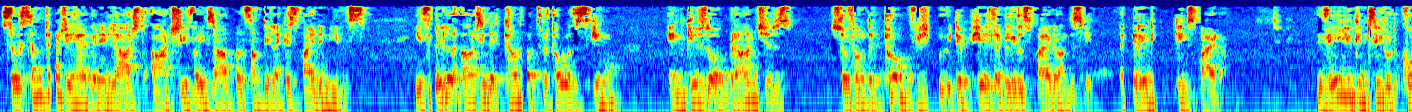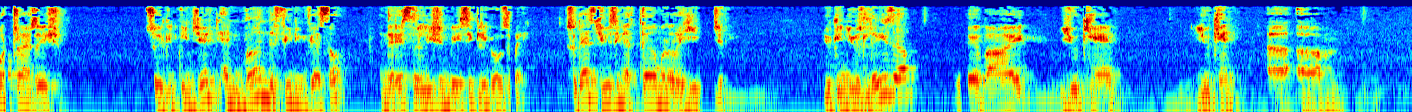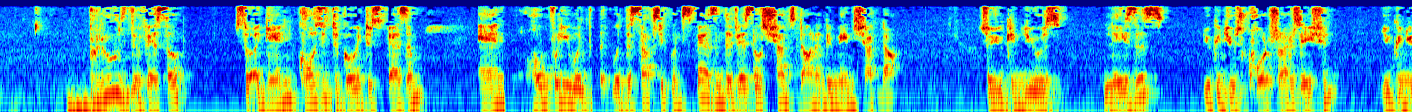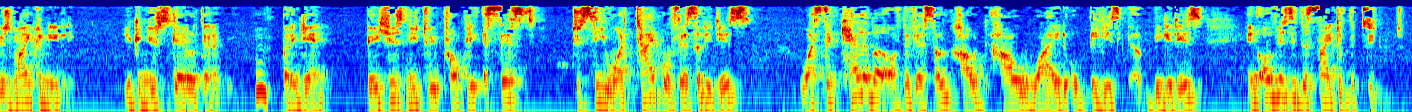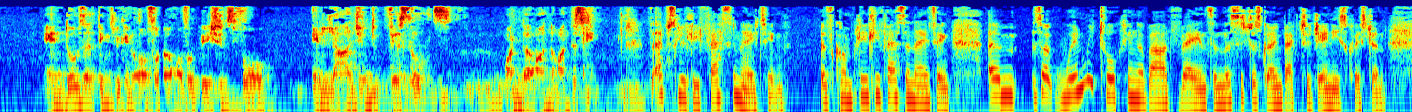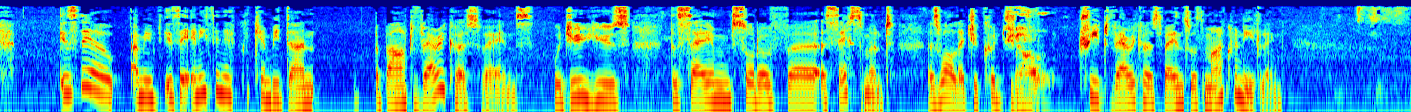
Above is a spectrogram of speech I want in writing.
So sometimes you have an enlarged artery, for example, something like a spider nevus. It's a little artery that comes up to the top of the skin and gives off branches. So from the top view, it appears like a little spider on the skin, like a radiating spider. There you can treat with cauterization. So you can inject and burn the feeding vessel and the rest of the lesion basically goes away. So that's using a thermal or a heat injury. You can use laser whereby you can, you can, uh, um, bruise the vessel. So again, cause it to go into spasm and hopefully with, the, with the subsequent spasm, the vessel shuts down and remains shut down. So you can use lasers, you can use cauterization, you can use microneedling, you can use sclerotherapy. Hmm. But again, patients need to be properly assessed to see what type of vessel it is, what's the caliber of the vessel, how, how wide or big is, big it is, and obviously the site of the treatment. And those are things we can offer, offer patients for enlarged vessels on the, on on the skin. It's absolutely fascinating. It's completely fascinating. Um, so when we're talking about veins, and this is just going back to Jenny's question, is there, I mean, is there anything that can be done about varicose veins? Would you use the same sort of uh, assessment as well that you could now, treat varicose veins with microneedling?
